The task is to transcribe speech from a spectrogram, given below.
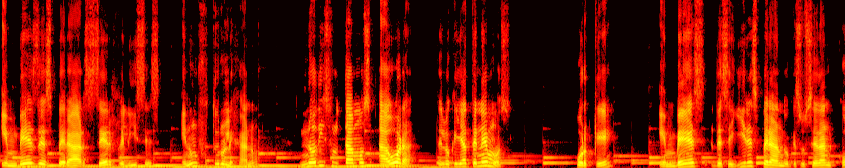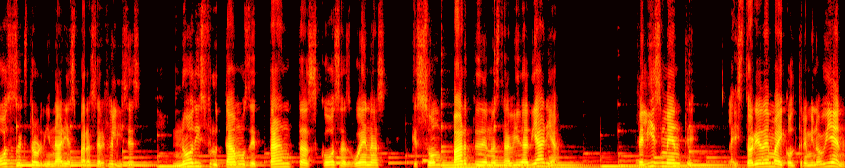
en vez de esperar ser felices en un futuro lejano, no disfrutamos ahora de lo que ya tenemos? ¿Por qué en vez de seguir esperando que sucedan cosas extraordinarias para ser felices, no disfrutamos de tantas cosas buenas que son parte de nuestra vida diaria. Felizmente, la historia de Michael terminó bien.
